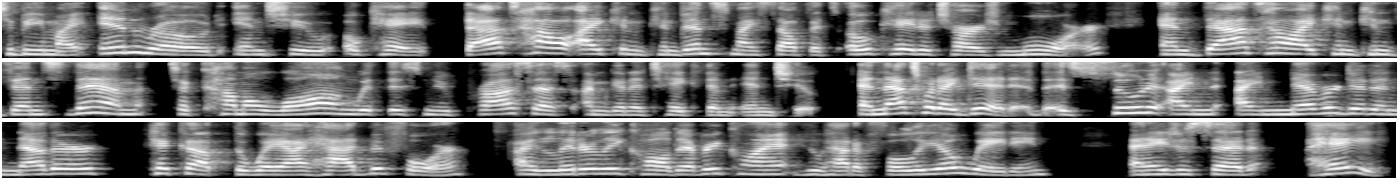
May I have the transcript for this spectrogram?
to be my inroad into okay, that's how I can convince myself it's okay to charge more. And that's how I can convince them to come along with this new process I'm going to take them into. And that's what I did. As soon as I, I never did another pickup the way I had before. I literally called every client who had a folio waiting and he just said, Hey,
